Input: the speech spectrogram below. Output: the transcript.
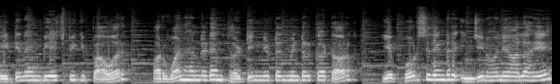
89 bhp की पावर और 113 न्यूटन मीटर का टॉर्क ये फोर सिलेंडर इंजन होने वाला है।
